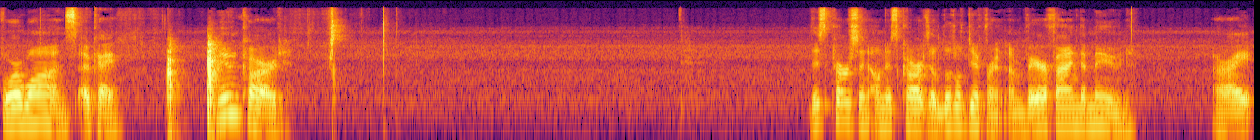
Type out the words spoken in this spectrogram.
Four Wands. Okay. Moon card. This person on this card is a little different. I'm verifying the moon. All right.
